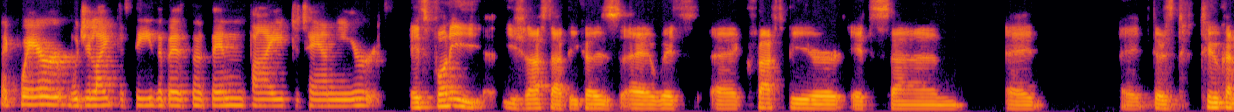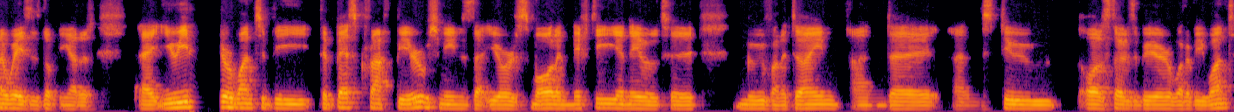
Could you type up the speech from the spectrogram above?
like where would you like to see the business in five to 10 years? It's funny you should ask that because uh, with uh, craft beer, it's um, uh, uh there's two kind of ways of looking at it. Uh, you either want to be the best craft beer, which means that you're small and nifty and able to move on a dime and uh, and do all styles of beer, whatever you want,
